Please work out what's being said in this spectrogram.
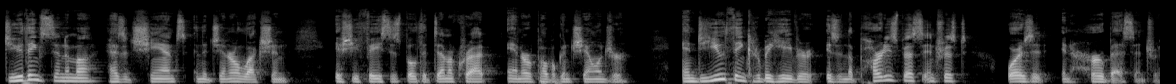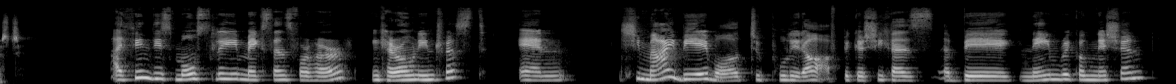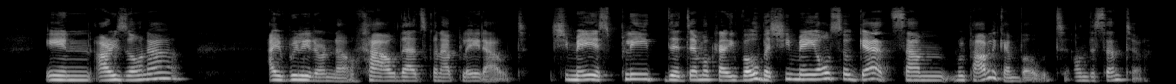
Do you think Sinema has a chance in the general election if she faces both a Democrat and a Republican challenger? And do you think her behavior is in the party's best interest or is it in her best interest? I think this mostly makes sense for her in her own interest. And she might be able to pull it off because she has a big name recognition in Arizona. I really don't know how that's going to play it out. She may split the Democratic vote, but she may also get some Republican vote on the center.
